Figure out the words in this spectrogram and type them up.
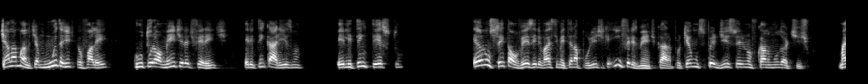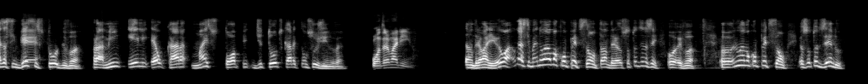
Tinha lá, mano, tinha muita gente. Eu falei, culturalmente ele é diferente, ele tem carisma, ele tem texto, eu não sei, talvez ele vai se meter na política, infelizmente, cara, porque é um desperdício ele não ficar no mundo artístico. Mas, assim, desses é... todos, Ivan, para mim, ele é o cara mais top de todos os caras que estão surgindo, velho. O André Marinho. André Marinho. Eu, assim, mas não é uma competição, tá, André? Eu só tô dizendo assim, ô, Ivan, não é uma competição. Eu só tô dizendo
